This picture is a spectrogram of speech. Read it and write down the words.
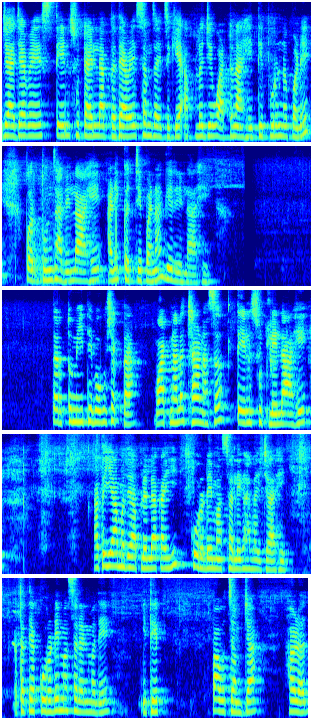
ज्या ज्या वेळेस तेल सुटायला लागतं त्यावेळेस समजायचं की आपलं जे वाटण आहे ते पूर्णपणे परतून झालेलं आहे आणि कच्चेपणा गेलेला आहे. तर तुम्ही इथे बघू शकता वाटणाला छान असं तेल सुटलेलं आहे. आता यामध्ये आपल्याला काही कोरडे मसाले घालायचे आहे आता त्या कोरडे मसाल्यांमध्ये इथे पाव चमचा हळद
